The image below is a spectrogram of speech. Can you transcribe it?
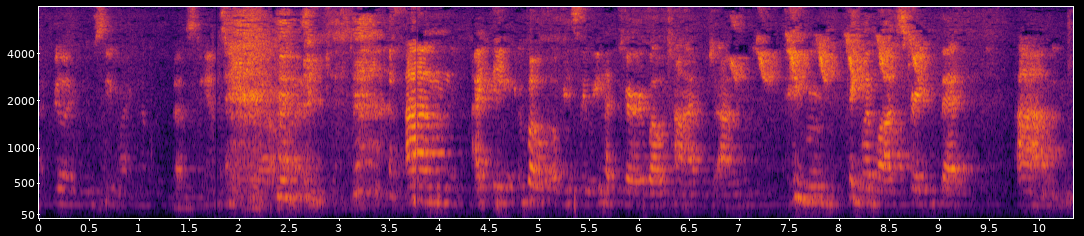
I feel like Lucy might have the best answer to that. Um, I think, well, obviously we had very well timed um, Penguin, live stream that um,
